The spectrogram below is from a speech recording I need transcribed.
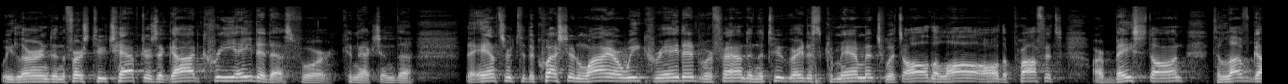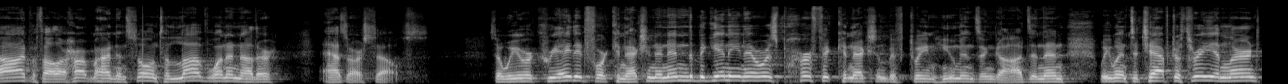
We learned in the first two chapters that God created us for connection. The the answer to the question, why are we created, were found in the two greatest commandments, which all the law, all the prophets are based on to love God with all our heart, mind, and soul, and to love one another as ourselves. So we were created for connection, and in the beginning there was perfect connection between humans and gods. And then we went to chapter three and learned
